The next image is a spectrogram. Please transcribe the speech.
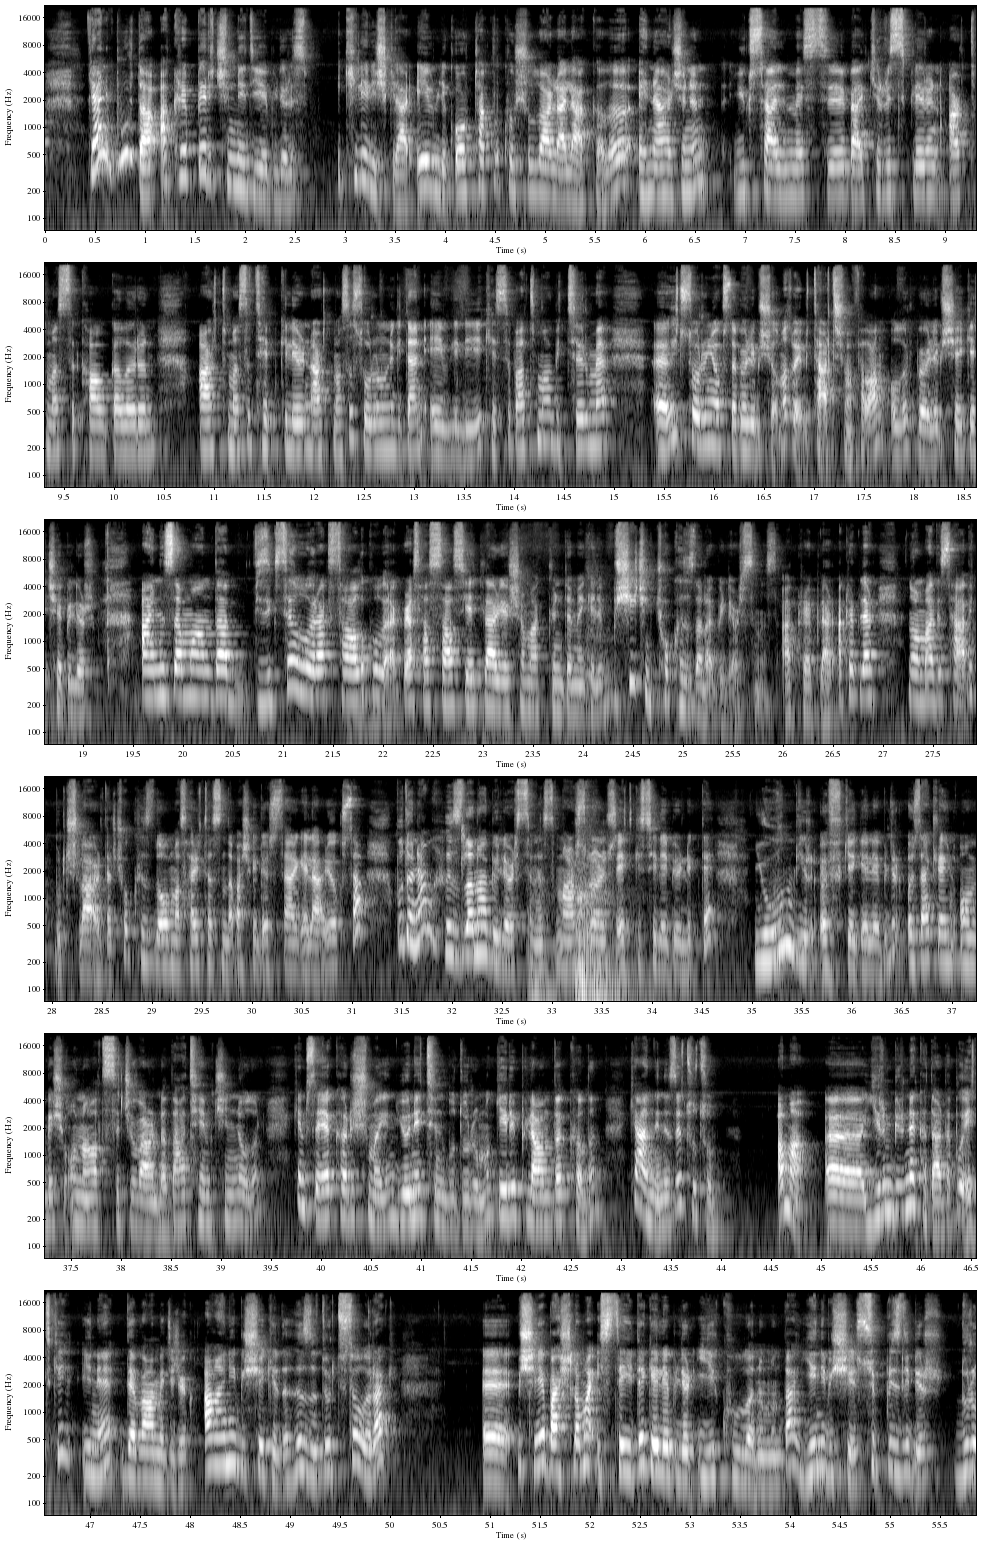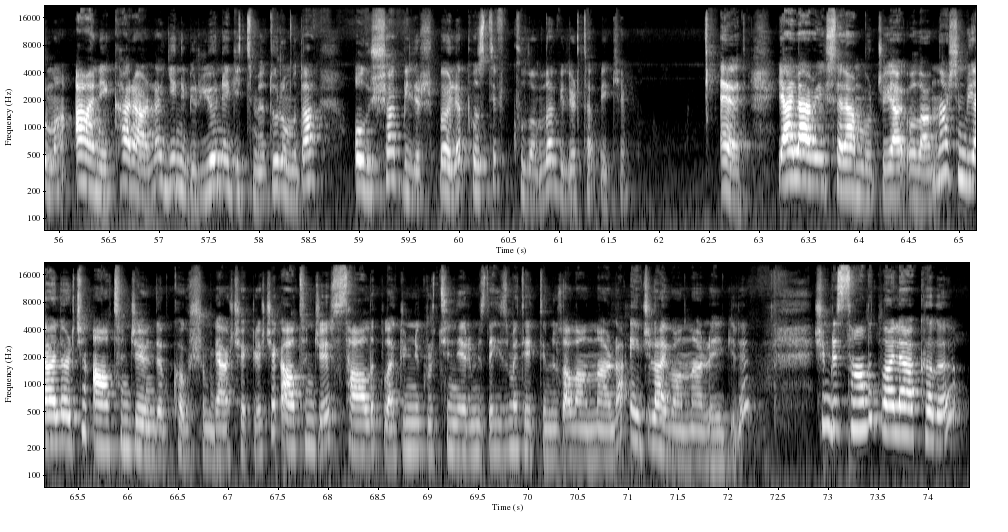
Yani burada akrepler için ne diyebiliriz? İkili ilişkiler, evlilik, ortaklık koşullarla alakalı enerjinin yükselmesi, belki risklerin artması, kavgaların artması, tepkilerin artması, sorunlu giden evliliği kesip atma, bitirme. Ee, hiç sorun yoksa böyle bir şey olmaz. Böyle bir tartışma falan olur. Böyle bir şey geçebilir. Aynı zamanda fiziksel olarak, sağlık olarak biraz hassasiyetler yaşamak gündeme gelir. Bir şey için çok hızlanabilirsiniz akrepler. Akrepler normalde sabit burçlardır. Çok hızlı olmaz haritasında başka göstergeler yoksa. Bu dönem hızlanabilirsiniz Mars-Uranüs etkisiyle birlikte. Yoğun bir öfke gelebilir. Özellikle 15'i 16'sı civarında daha temkinli olun. Kimseye karışmayın, yönetin bu durumu. Geri planda kalın. Kendinizi tutun. Ama e, 21'ine kadar da bu etki yine devam edecek. Ani bir şekilde hızlı dürtüsel olarak e, bir şeye başlama isteği de gelebilir iyi kullanımında. Yeni bir şeye, sürprizli bir duruma ani kararla yeni bir yöne gitme durumu da oluşabilir. Böyle pozitif kullanılabilir tabii ki. Evet, yaylar ve yükselen burcu yay olanlar. Şimdi yaylar için 6. evinde bu kavuşum gerçekleşecek. 6. ev sağlıkla, günlük rutinlerimizde hizmet ettiğimiz alanlarla, evcil hayvanlarla ilgili. Şimdi sağlıkla alakalı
